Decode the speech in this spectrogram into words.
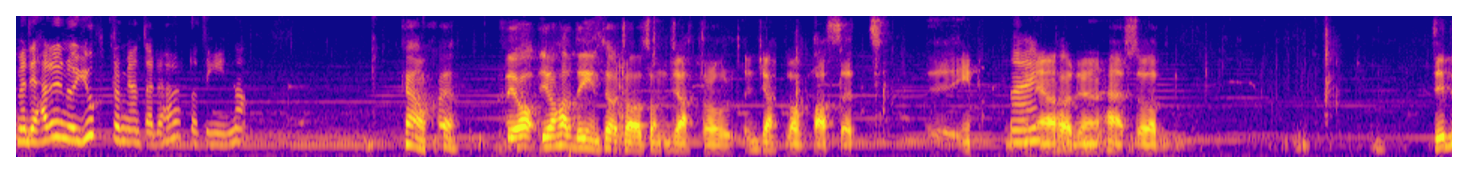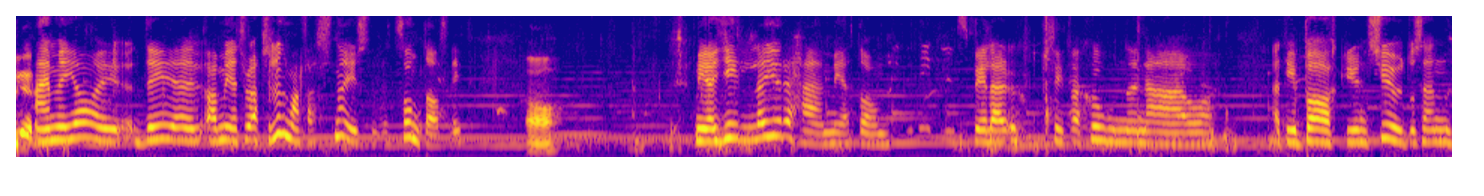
Men det hade jag nog gjort om jag inte hade hört någonting innan. Kanske. För jag, jag hade inte hört talas om Jatlov- Jatlov-passet eh, innan jag hörde den här så... Det blev... Nej, men jag, det, ja, men jag tror absolut man fastnar just med ett sånt avsnitt. Ja. Men jag gillar ju det här med att de spelar upp situationerna och att det är bakgrundsljud och sen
